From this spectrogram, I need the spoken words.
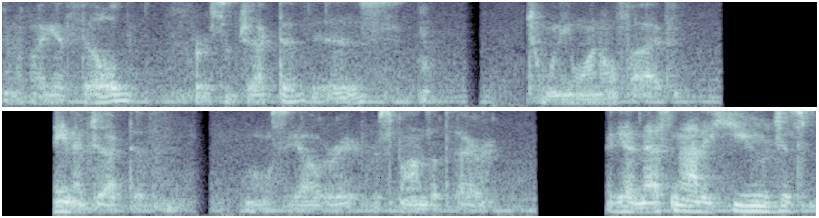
And if I get filled, first objective is 2105. Main objective. We'll see how it re- responds up there. Again, that's not a huge, it's,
